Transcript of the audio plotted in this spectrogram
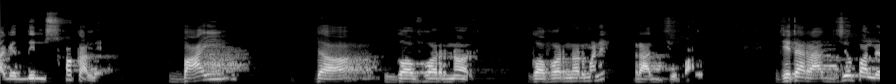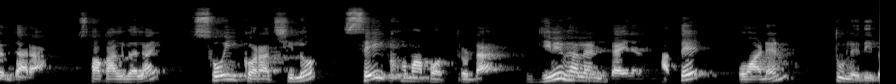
আগের দিন সকালে বাই দ্য গভর্নর গভর্নর মানে রাজ্যপাল। যেটা রাজ্যপালের দ্বারা সকালবেলায় সই করা ছিল, সেই ক্ষমাপত্রটা জিমি ভ্যালেন্টাইনের হাতে ওয়ার্ডেন তুলে দিল।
